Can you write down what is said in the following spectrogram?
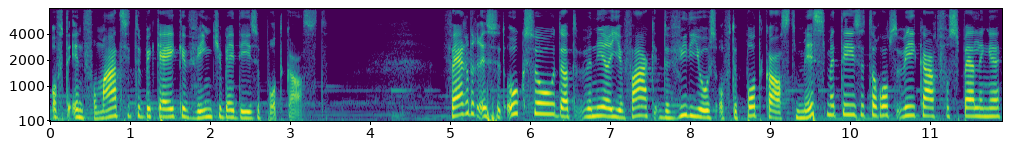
of de informatie te bekijken vind je bij deze podcast. Verder is het ook zo dat wanneer je vaak de video's of de podcast mist met deze tarot weekkaartvoorspellingen,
